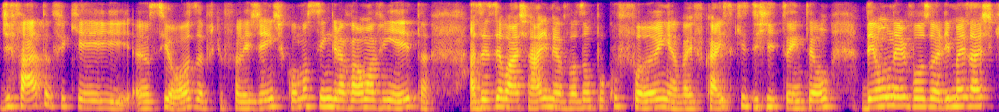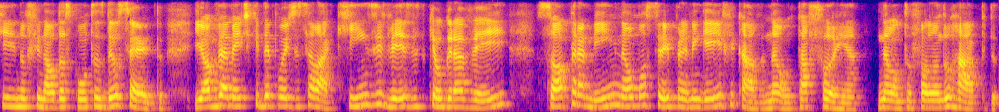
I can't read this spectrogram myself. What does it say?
De fato, eu fiquei ansiosa, porque eu falei, gente, como assim gravar uma vinheta? Às vezes eu acho, ai, minha voz é um pouco fanha, vai ficar esquisita. Então deu um nervoso ali, mas acho que no final das contas deu certo. E obviamente que depois de, sei lá, 15 vezes que eu gravei, só para mim, não mostrei para ninguém e ficava, não, tá fanha não, tô falando rápido.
